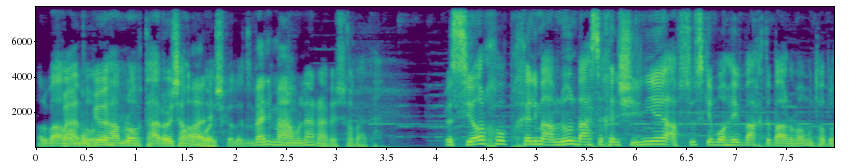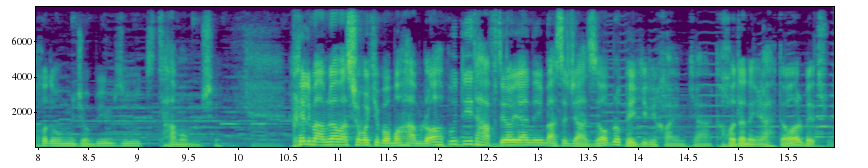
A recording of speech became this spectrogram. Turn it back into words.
حالا ممکن همراه طراحیش هم آره. با اشکالات ولی معمولا روش ها بدن. بسیار خوب خیلی ممنون. بحث خیلی شیرینیه. افسوس که ما هی وقت برنامه‌مون تا به خودمون میجنبیم زود تمام میشه. خیلی ممنونم از شما که با ما همراه بودید. هفته آینده این بحث جذاب رو پیگیری خواهیم کرد. خدا نگهدار بدرود.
